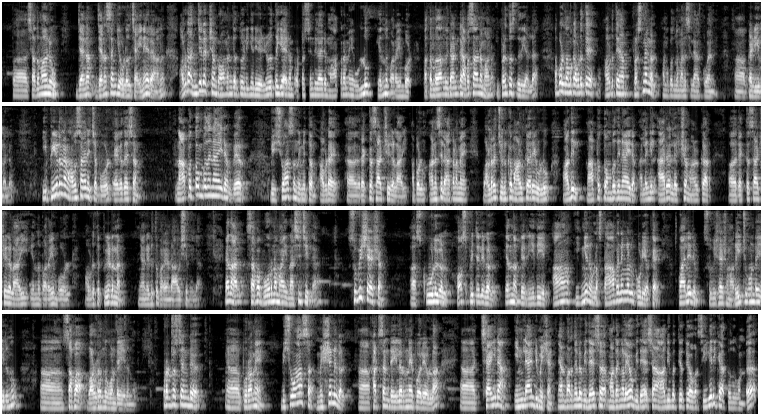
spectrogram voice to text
ശതമാനവും ജനം ജനസംഖ്യ ഉള്ളത് ചൈനയിലാണ്. അവിടെ അഞ്ചു ലക്ഷം റോമൻ കത്തോലിക്കരും എഴുപത്തയ്യായിരം പ്രൊട്ടസ്റ്റന്റുകാരും മാത്രമേ ഉള്ളൂ എന്ന് പറയുമ്പോൾ പത്തൊമ്പതാം നൂറ്റാണ്ടിന്റെ അവസാനമാണ് ഇപ്പോഴത്തെ സ്ഥിതിയല്ല. അപ്പോൾ നമുക്ക് അവിടുത്തെ അവിടുത്തെ ആ പ്രശ്നങ്ങൾ നമുക്കൊന്ന് മനസ്സിലാക്കുവാൻ കഴിയുമല്ലോ. ഈ പീഡനം അവസാനിച്ചപ്പോൾ ഏകദേശം നാൽപ്പത്തൊമ്പതിനായിരം പേർ വിശ്വാസ നിമിത്തം അവിടെ രക്തസാക്ഷികളായി. അപ്പോൾ മനസ്സിലാക്കണമേ വളരെ ചുരുക്കം ആൾക്കാരേ ഉള്ളൂ. അതിൽ നാൽപ്പത്തൊമ്പതിനായിരം അല്ലെങ്കിൽ അര ലക്ഷം ആൾക്കാർ രക്തസാക്ഷികളായി എന്ന് പറയുമ്പോൾ അവിടുത്തെ പീഡനം ഞാൻ എടുത്തു പറയേണ്ട ആവശ്യമില്ല. എന്നാൽ സഭ പൂർണമായി നശിച്ചില്ല. സുവിശേഷം സ്കൂളുകൾ ഹോസ്പിറ്റലുകൾ എന്നൊക്കെ രീതിയിൽ ആ ഇങ്ങനെയുള്ള സ്ഥാപനങ്ങൾ കൂടിയൊക്കെ പലരും സുവിശേഷം അറിയിച്ചുകൊണ്ടേയിരുന്നു. സഭ വളർന്നുകൊണ്ടേയിരുന്നു. പ്രൊട്ടസ്റ്റന്റ് പുറമെ വിശ്വാസ മിഷനുകൾ ഹഡ്സൺ ടൈലറിനെ പോലെയുള്ള ചൈന ഇൻലാൻഡ് മിഷൻ. ഞാൻ പറഞ്ഞല്ലോ വിദേശ മതങ്ങളെയോ വിദേശ ആധിപത്യത്തെയോ അവർ സ്വീകരിക്കാത്തത് കൊണ്ട്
